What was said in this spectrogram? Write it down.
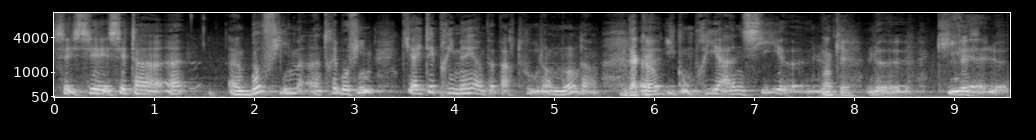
c'est un, un- un beau film, un très beau film, qui a été primé un peu partout dans le monde, hein, euh, y compris à Annecy, euh, le, qui est le,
